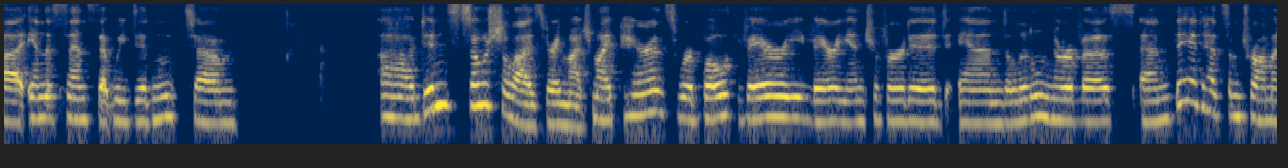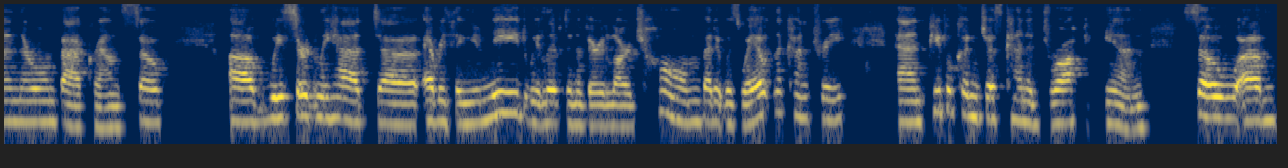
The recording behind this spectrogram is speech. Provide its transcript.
uh, in the sense that we didn't. Um, uh, didn't socialize very much. My parents were both very, very introverted and a little nervous, and they had had some trauma in their own backgrounds. So uh, we certainly had uh, everything you need. We lived in a very large home, but it was way out in the country, and people couldn't just kind of drop in. So, um,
